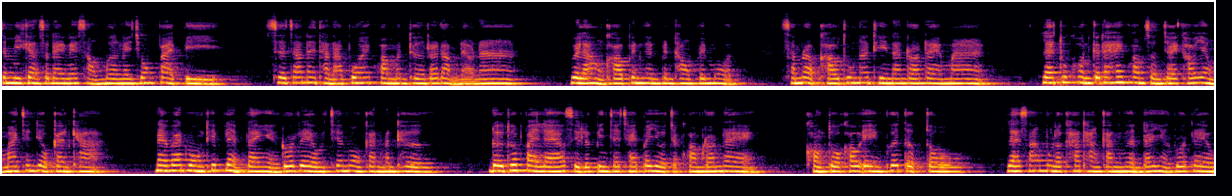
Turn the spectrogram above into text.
จะมีการแสดงใน2เมืองในช่วงปลายปี เสือจ้าในฐานะผู้ให้ความบันเทิงระดับแนวหน้า เวลาของเขาเป็นเงินเป็นทองไปหมดสำหรับเขาทุกนาทีนั้นร้อนแรงมาก และทุกคนก็ได้ให้ความสนใจเขาอย่างมากเช่นเดียวกันค่ะ ในแวดวงที่เปลี่ยนแปลงอย่างรวดเร็ว เช่นวงการบันเทิง โดยทั่วไปแล้วศิลปินจะใช้ประโยชน์จากความร้อนแรง ของตัวเขาเองเพื่อเติบโต และสร้างมูลค่าทางการเงินได้อย่างรวดเร็ว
